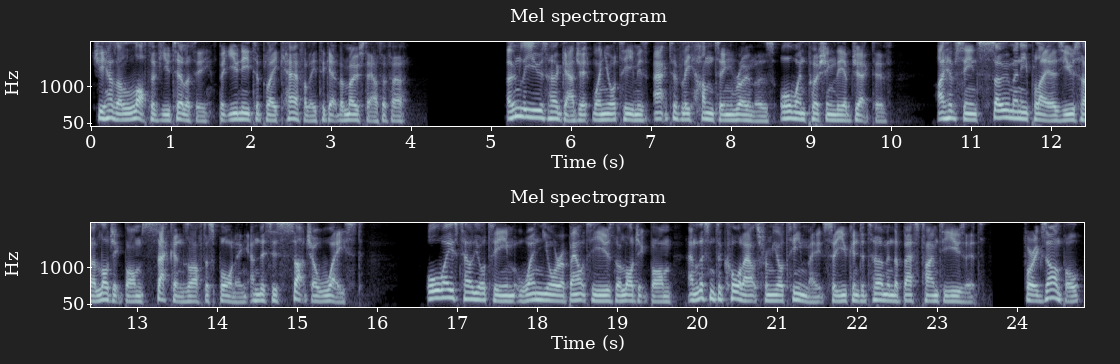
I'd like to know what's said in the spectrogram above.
She has a lot of utility, but you need to play carefully to get the most out of her. Only use her gadget when your team is actively hunting roamers or when pushing the objective. I have seen so many players use her logic bomb seconds after spawning, and this is such a waste. Always tell your team when you're about to use the logic bomb and listen to callouts from your teammates so you can determine the best time to use it. For example,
